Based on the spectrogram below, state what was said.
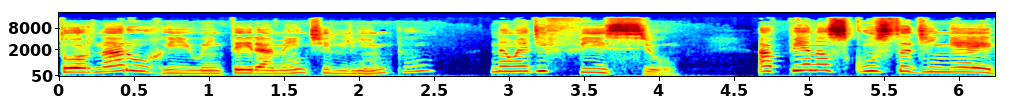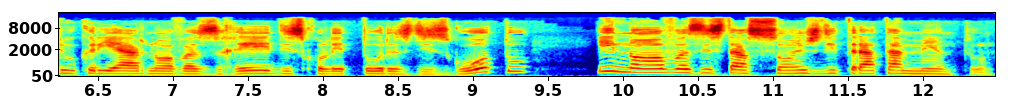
Tornar o rio inteiramente limpo não é difícil. Apenas custa dinheiro criar novas redes coletoras de esgoto e novas estações de tratamento.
